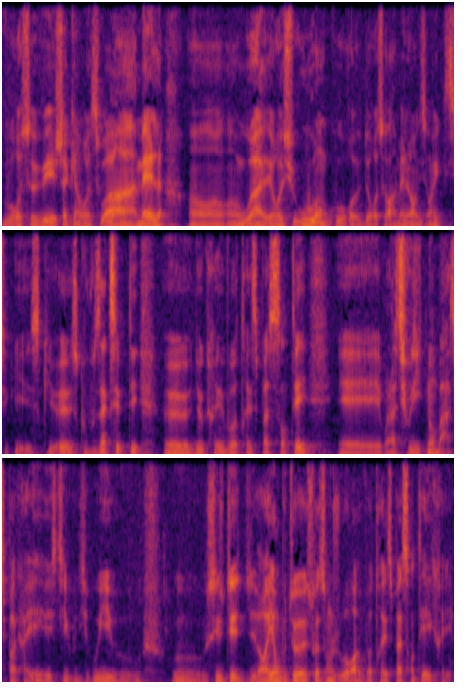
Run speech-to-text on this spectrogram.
vous recevez, chacun reçoit un mail ou a reçu ou en cours de recevoir un mail en disant est-ce que, vous acceptez de créer votre espace santé? Et voilà, si vous dites non, bah, c'est pas créé. Et si vous dites oui, ou, si au bout de 60 jours, votre espace santé est créé.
